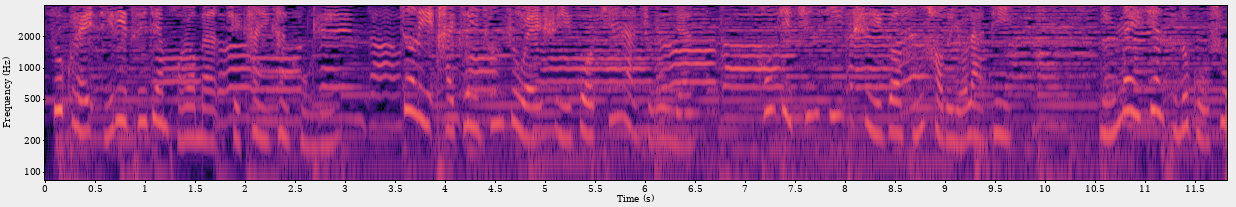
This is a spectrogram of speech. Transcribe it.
苏奎极力推荐朋友们去看一看孔林，这里还可以称之为是一座天然植物园，空气清新，是一个很好的游览地。林内现存的古树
